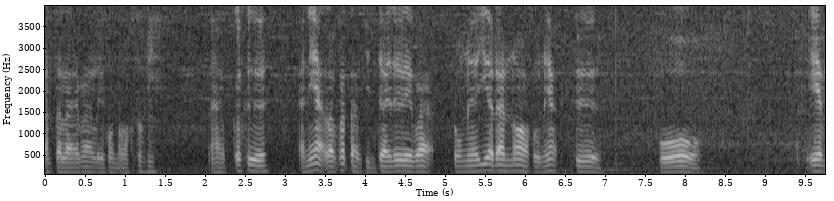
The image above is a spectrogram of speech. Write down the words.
อันตรายมากเลยคนออกตรงนี้ นะครับ ก็คืออันเนี้ยเราก็ตัดสินใจได้เลยว่า ตรงเนื้อเยื่อด้านนอกตรงเนี้ยคือโฟเอ็ม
